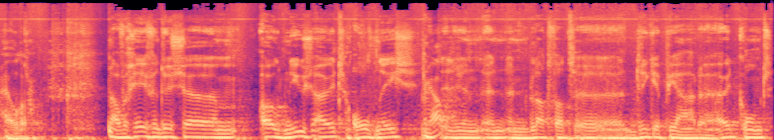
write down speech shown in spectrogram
helder. Nou, we geven dus um, oud nieuws uit, Old News. Ja. Dat is een, een, een blad wat uh, drie keer per jaar uh, uitkomt.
